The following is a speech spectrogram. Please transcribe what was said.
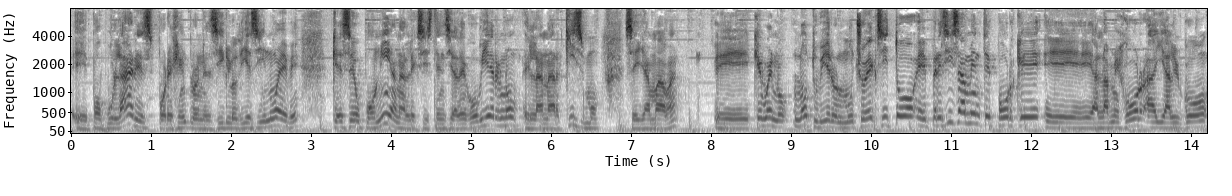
eh, populares, por ejemplo, en el siglo XIX, que se oponían a la existencia de gobierno, el anarquismo se llamaba, eh, que bueno, no tuvieron mucho éxito eh, precisamente porque eh, a lo mejor hay algo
